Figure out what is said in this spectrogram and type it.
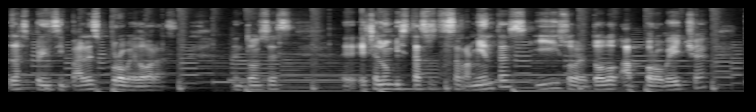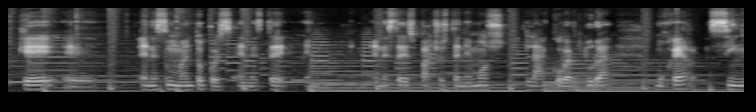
las principales proveedoras. Entonces, eh, échale un vistazo a estas herramientas y sobre todo aprovecha que eh, en este momento, pues en este, en, este despacho tenemos la cobertura mujer sin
